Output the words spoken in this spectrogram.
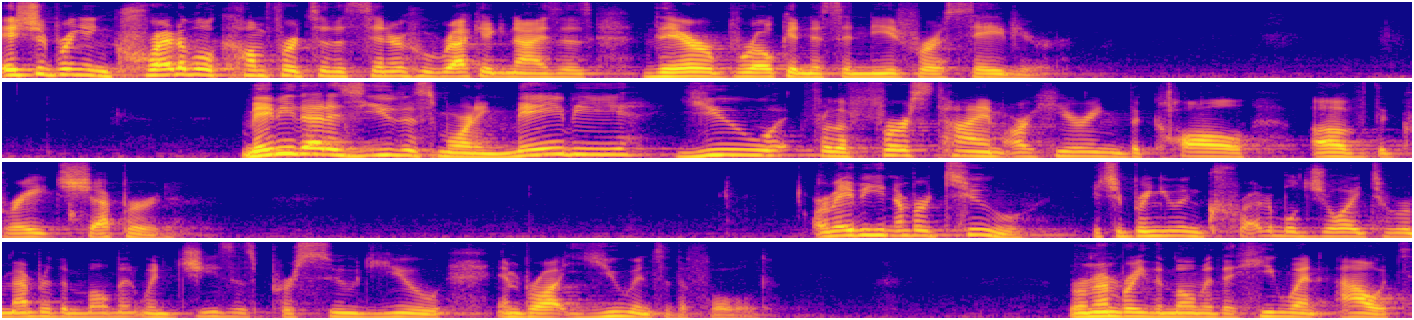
it should bring incredible comfort to the sinner who recognizes their brokenness and need for a Savior. Maybe that is you this morning. Maybe you, for the first time, are hearing the call of the Great Shepherd. Or maybe number two, it should bring you incredible joy to remember the moment when Jesus pursued you and brought you into the fold. remembering the moment that he went out,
